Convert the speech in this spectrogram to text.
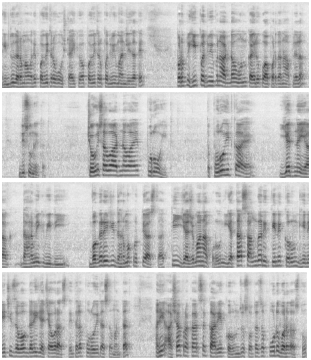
हिंदू धर्मामध्ये पवित्र गोष्ट आहे किंवा पवित्र पदवी मानली जाते. परंतु ही पदवी पण आडनाव म्हणून काही लोक वापरताना आपल्याला दिसून येतात. चोवीसावं आडनाव आहे पुरोहित. तर पुरोहित काय आहे? यज्ञयाग धार्मिक विधी वगैरे जी धर्मकृत्य असतात ती यजमानाकडून यथासांग रीतीने करून घेण्याची जबाबदारी ज्याच्यावर असते त्याला पुरोहित असं म्हणतात. आणि अशा प्रकारचं कार्य करून जो स्वतःचं पोट भरत असतो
